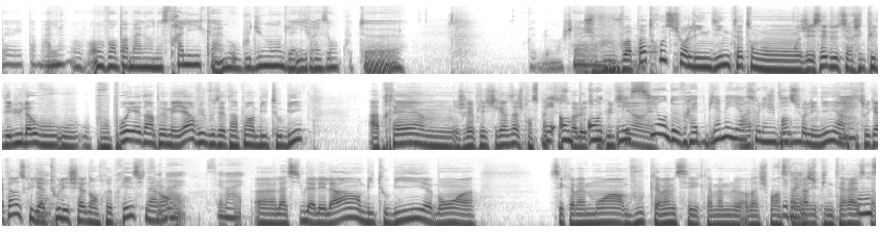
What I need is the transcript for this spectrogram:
oui, oui, pas mal. On, on, vend pas mal en Australie quand même. Au bout du monde, la livraison coûte euh, horriblement cher. Je vous vois pas trop sur LinkedIn. Peut-être on... j'essaie de chercher depuis le début là où vous, où vous pourriez être un peu meilleur vu que vous êtes un peu en B2B. Après, euh, je réfléchis comme ça. Je pense pas mais que ce on, soit le truc ultime. Mais si, on devrait être bien meilleur ouais, sur LinkedIn. Je pense sur LinkedIn, il y a un petit truc à faire parce qu'il y a tous les chefs d'entreprise finalement. C'est vrai. Euh, la cible, elle est là en B2B. Bon, euh, c'est quand même moins. Vous, quand même, c'est quand même le, vachement Instagram vrai. et Pinterest. Quand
